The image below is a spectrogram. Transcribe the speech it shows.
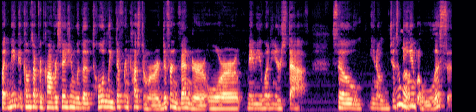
But maybe it comes up in conversation with a totally different customer or a different vendor or maybe one of your staff. So, you know, just oh. being able to listen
